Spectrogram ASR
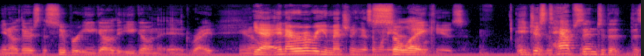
you know, there's the super ego, the ego, and the id, right? You know. Yeah, and I remember you mentioning this in one of So, your like, reviews. it just taps into the, the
